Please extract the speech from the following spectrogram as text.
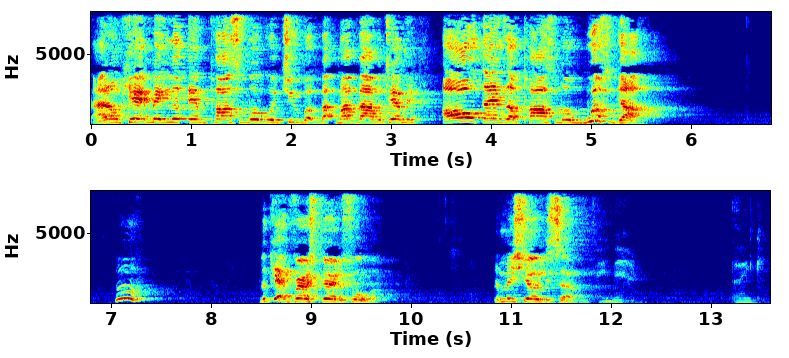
I don't care. It may look impossible with you, but my Bible tells me all things are possible with God. Whew. Look at verse 34. Let me show you something. Amen. Thank you.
